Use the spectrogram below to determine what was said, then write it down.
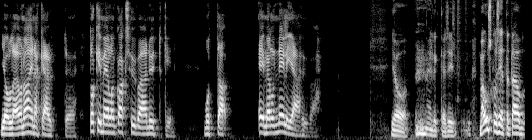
jolle on aina käyttöä. Toki meillä on kaksi hyvää nytkin, mutta ei meillä ole neljää hyvää. Joo, eli siis mä uskoisin, että tämä on,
